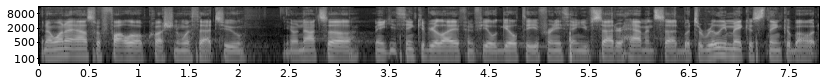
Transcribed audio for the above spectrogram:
And I want to ask a follow up question with that, too. You know, not to make you think of your life and feel guilty for anything you've said or haven't said, but to really make us think about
